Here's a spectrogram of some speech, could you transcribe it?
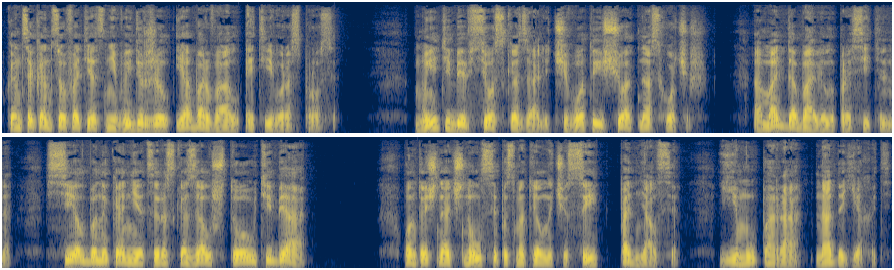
В конце концов отец не выдержал и оборвал эти его расспросы. Мы тебе все сказали, чего ты еще от нас хочешь? А мать добавила просительно: сел бы наконец и рассказал, что у тебя. Он точно очнулся, посмотрел на часы, поднялся. Ему пора, надо ехать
